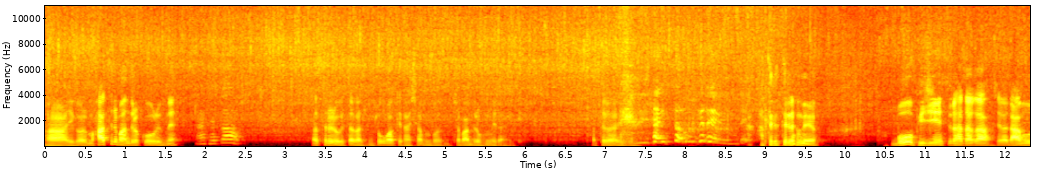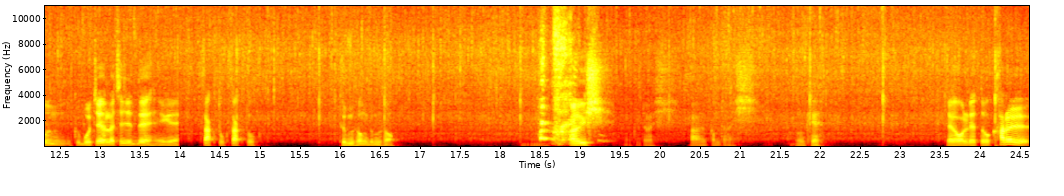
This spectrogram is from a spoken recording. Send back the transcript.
아 이걸 뭐 하트를 만들 거 그랬네 아, 됐어. 하트를 여기다가 좀 조그맣게 다시 한번 저 만들어 봅니다. 이렇게. 하트가 이제 그냥 동그라미인데. 하트가 틀렸네요. 모 비즈니스를 하다가 제가 남은 그 모짜렐라 치즈인데 이게 싹둑 싹둑 듬성 듬성. 아이씨, 깜짝아 씨. 아 깜짝아 씨. 이렇게. 제가 원래 또 칼을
